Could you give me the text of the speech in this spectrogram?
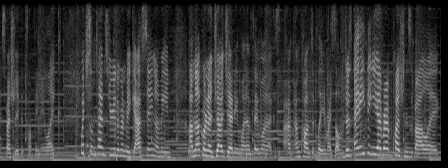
especially if it's something they like. Which sometimes you're either going to be guessing. I mean, I'm not going to judge anyone if they want to, because I'm, I'm contemplating myself. If there's anything you ever have questions about, like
